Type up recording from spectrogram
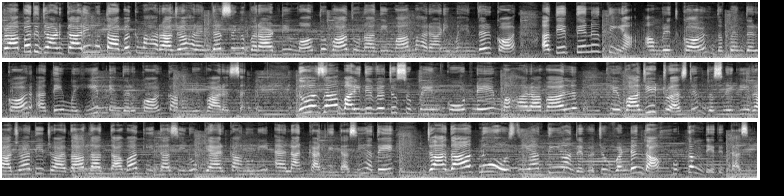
ਪ੍ਰਾਪਤ ਜਾਣਕਾਰੀ ਮੁਤਾਬਕ ਮਹਾਰਾਜਾ ਹਰਿੰਦਰ ਸਿੰਘ ਬਰਾੜ ਦੀ ਮੌਤ ਤੋਂ ਬਾਅਦ ਉਹਨਾਂ ਦੀ ਮਾਂ ਮਹਾਰਾਣੀ ਮਹਿੰਦਰ ਕੌਰ ਅਤੇ ਤਿੰਨ ਧੀਆਂ, ਅੰਮ੍ਰਿਤ ਕੌਰ, ਦਪਿੰਦਰ ਕੌਰ ਅਤੇ ਮਹੀਪ ਇੰਦਰ ਕੌਰ ਕਾਨੂੰਨੀ ਵਾਰਸ ਹਨ 2022 ਦੇ ਵਿੱਚ ਸੁਪਰੀਮ ਕੋਰਟ ਨੇ ਮਹਾਰਾਵਾਲ ਖੇਵਾਜੀ ਟਰਸਟ, ਜਿਸਨੇ ਕਿ ਰਾਜਾ ਦੀ ਜਾਇਦਾਦ ਦਾ ਦਾਅਵਾ ਕੀਤਾ ਸੀ, ਨੂੰ ਗੈਰ ਕਾਨੂੰਨੀ ਐਲਾਨ ਕਰ ਦਿੱਤਾ ਸੀ ਅਤੇ ਜਾਇਦਾਦ ਨੂੰ ਉਸ ਦੀਆਂ ਧੀਆਂ ਦੇ ਵਿੱਚ ਵੰਡਣ ਦਾ ਹੁਕਮ ਦੇ ਦਿੱਤਾ ਸੀ।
